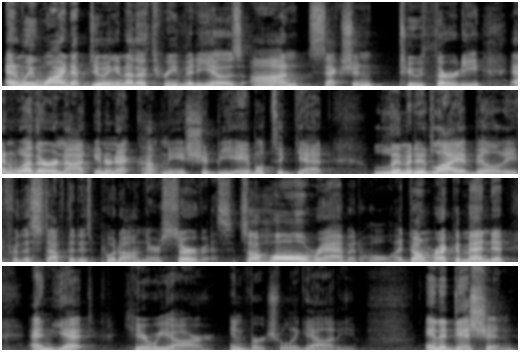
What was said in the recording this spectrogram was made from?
And we wind up doing another three videos on Section 230 and whether or not internet companies should be able to get limited liability for the stuff that is put on their service. It's a whole rabbit hole. I don't recommend it, and yet here we are in virtual legality. In addition,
